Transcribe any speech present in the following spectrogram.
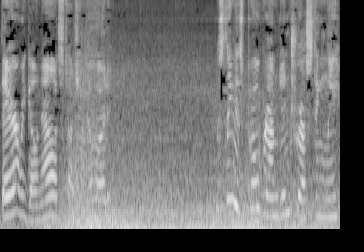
There we go, now it's touching the hood. This thing is programmed interestingly.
